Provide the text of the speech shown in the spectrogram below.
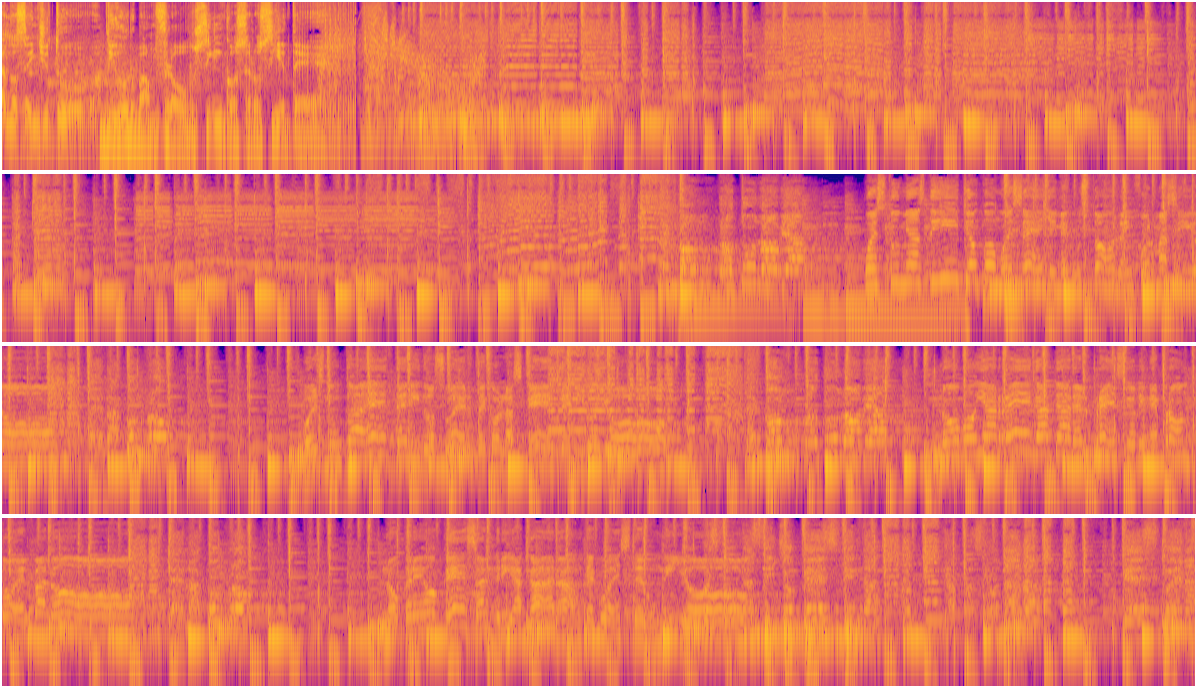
Búscanos en YouTube, The Urban Flow 507. Te compro. Pues tú me has dicho cómo es ella y me gustó la información. cueste un millón. Pues has dicho que es linda y apasionada, que es buena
